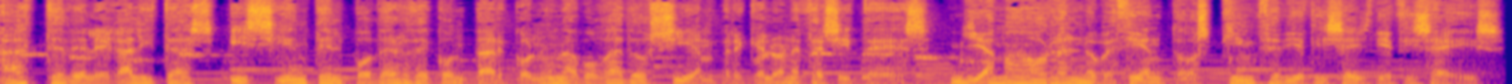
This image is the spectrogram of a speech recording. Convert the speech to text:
Hazte de legalitas y siente el poder de contar con un abogado siempre que lo necesites. Llama ahora al 915 16 16.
